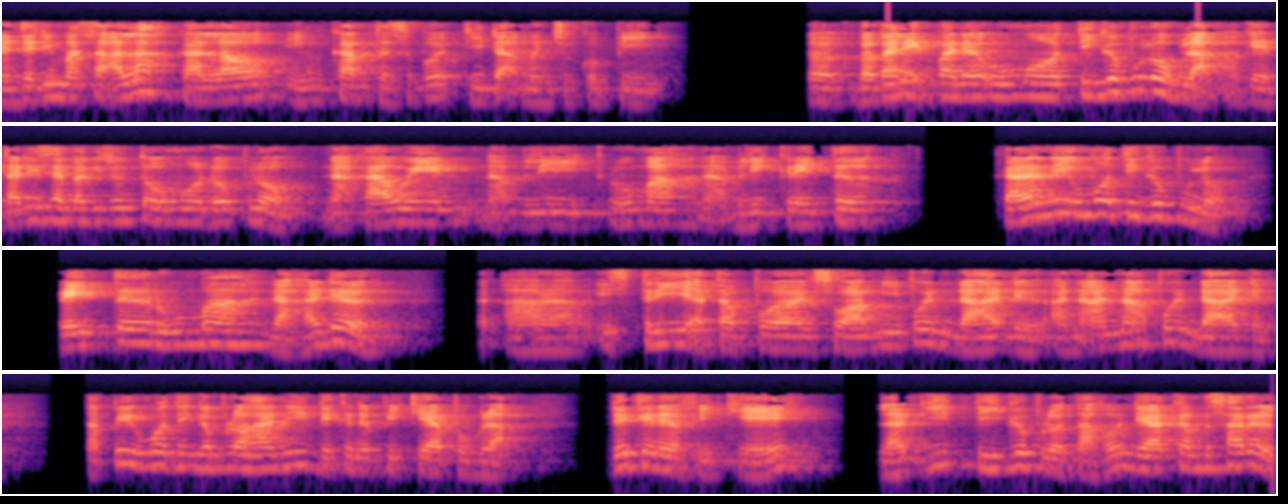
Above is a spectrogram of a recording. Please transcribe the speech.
Yang jadi masalah kalau income tersebut tidak mencukupi. So, berbalik kepada umur 30 pula. Okey, tadi saya bagi contoh umur 20. Nak kahwin, nak beli rumah, nak beli kereta. Sekarang ni umur 30. Kereta, rumah dah ada. Uh, isteri ataupun suami pun dah ada. Anak-anak pun dah ada. Tapi umur 30-an ni dia kena fikir apa pula? Dia kena fikir lagi 30 tahun dia akan bersara.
